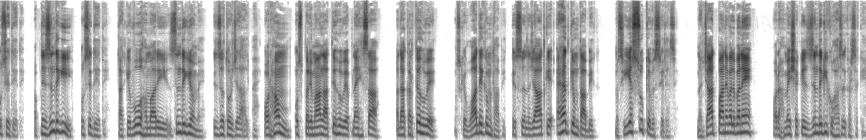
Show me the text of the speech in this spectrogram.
اسے دے دیں اپنی زندگی اسے دے دیں تاکہ وہ ہماری زندگیوں میں عزت اور جلال پائے۔ اور ہم اس پر ایمان لاتے ہوئے، اپنا حصہ ادا کرتے ہوئے، اس کے وعدے کے مطابق، اس نجات کے عہد کے مطابق مسی کے وسیلے سے نجات پانے والے بنے اور ہمیشہ کی زندگی کو حاصل کر سکیں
